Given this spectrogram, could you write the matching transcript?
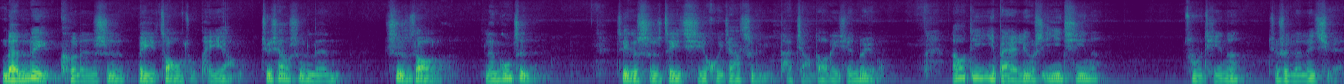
人类可能是被造物主培养，就像是人制造了人工智能，这个是这一期回家之旅他讲到的一些内容。然后第一百六十一期呢，主题呢就是人类起源，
